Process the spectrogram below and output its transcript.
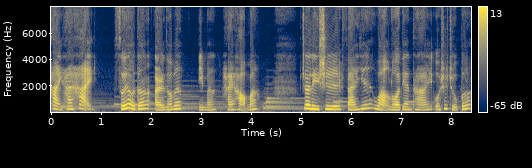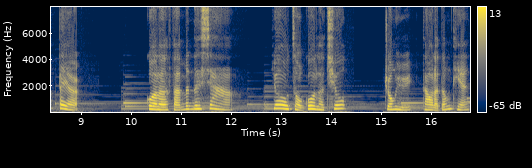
嗨嗨嗨！所有的耳朵们，你们还好吗？这里是梵音网络电台，我是主播贝尔。过了烦闷的夏，又走过了秋，终于到了冬天，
